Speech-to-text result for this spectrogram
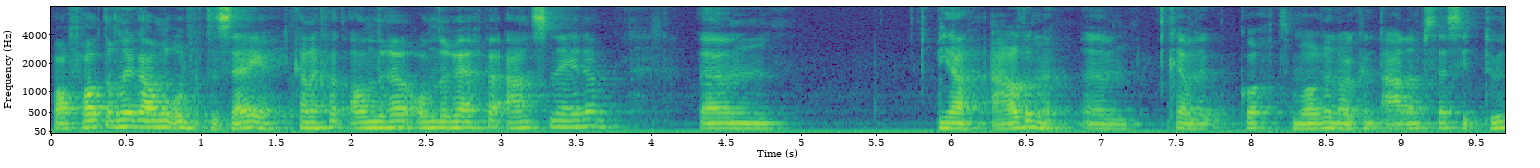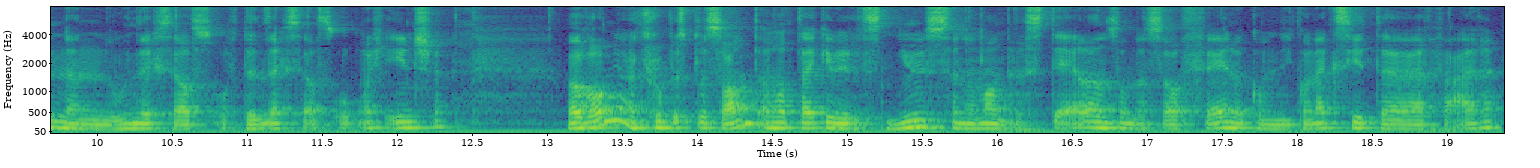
wat valt er nog allemaal over te zeggen? Ik kan nog wat andere onderwerpen aansnijden. Um, ja, ademen. Um, ik ga kort morgen nog een ademsessie doen en woensdag zelfs, of dinsdag zelfs ook nog eentje. Waarom? Ja, een groep is plezant en ontdekken weer iets nieuws en een andere stijl en zo. Dat is wel fijn ook om die connectie te ervaren.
